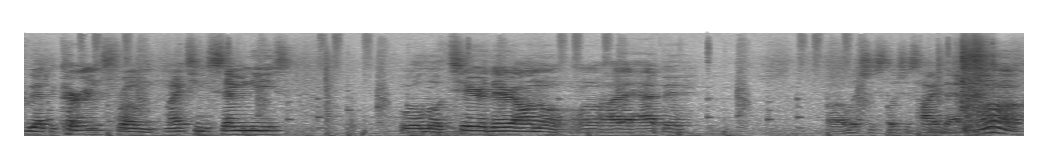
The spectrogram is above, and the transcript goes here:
we got the curtains from 1970s with a little tear there. I don't know, I don't know how that happened. Uh, let's just let's just hide that. Uh,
